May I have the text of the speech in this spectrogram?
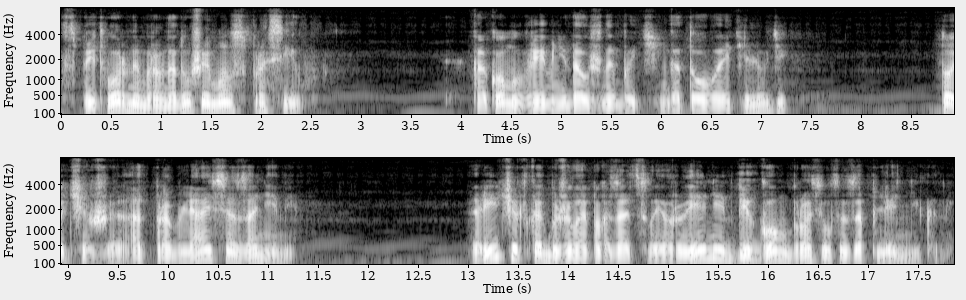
С притворным равнодушием он спросил, какому времени должны быть готовы эти люди? Тотчас же отправляйся за ними». Ричард, как бы желая показать свое рвение, бегом бросился за пленниками.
